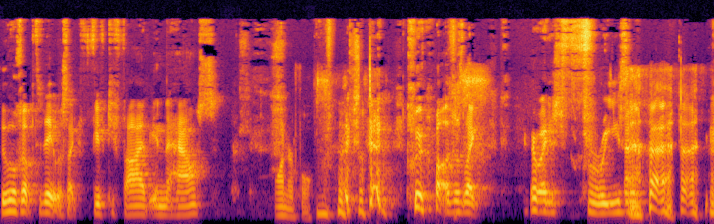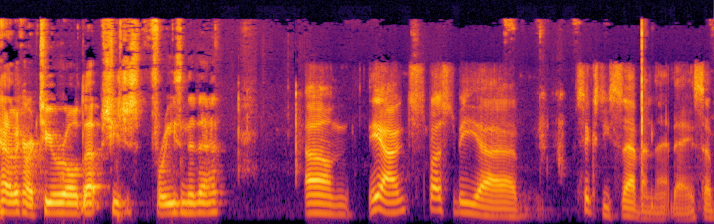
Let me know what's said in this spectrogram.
We woke up today. It was like 55 in the house. Wonderful. we were all just like everybody just freezing. we had like our two year old up. She's just freezing to death. um, yeah, it's supposed to be uh, sixty-seven that day, so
